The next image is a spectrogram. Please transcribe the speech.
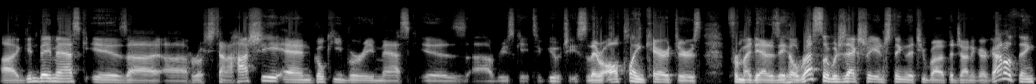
Uh, Ginbei Mask is uh, uh, Hiroshi Tanahashi, and Gokiburi Mask is uh, Ryusuke Taguchi. So they were all playing characters from My Dad is a Heel Wrestler, which is actually interesting that you brought up the Johnny Gargano thing,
